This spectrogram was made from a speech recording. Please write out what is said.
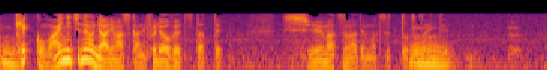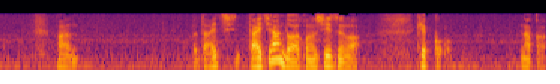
うん結構毎日のようにありますかね、プレーオフっつったって。週末までもずっと続いて。うんまあ、第一、第一ラウンドはこのシーズンは結構、なんか、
